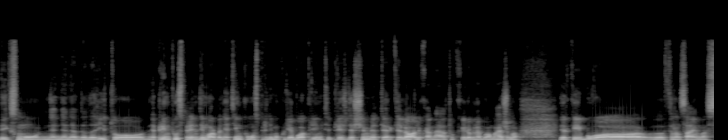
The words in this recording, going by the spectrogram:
veiksmų, ne, ne, nedadarytų, nepriimtų sprendimų arba netinkamų sprendimų, kurie buvo priimti prieš dešimtmetį ar keliolika metų, kai kariuomenė buvo mažima ir kai buvo finansavimas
